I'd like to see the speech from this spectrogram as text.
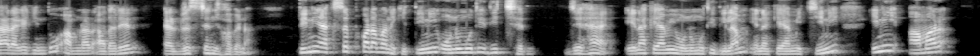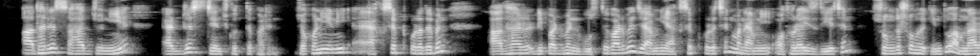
তার আগে কিন্তু আপনার আধারের অ্যাড্রেস চেঞ্জ হবে না। তিনি অ্যাকসেপ্ট করা মানে কি? তিনি অনুমতি দিচ্ছেন যে হ্যাঁ এনাকে আমি অনুমতি দিলাম, এনাকে আমি চিনি, ইনি আমার আধারের সাহায্য নিয়ে অ্যাড্রেস চেঞ্জ করতে পারেন। যখনই ইনি অ্যাকসেপ্ট করে দেবেন, আধার ডিপার্টমেন্ট বুঝতে পারবে যে আপনি অ্যাকসেপ্ট করেছেন মানে আপনি অথরাইজ দিয়েছেন, সঙ্গে সঙ্গে কিন্তু আপনার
